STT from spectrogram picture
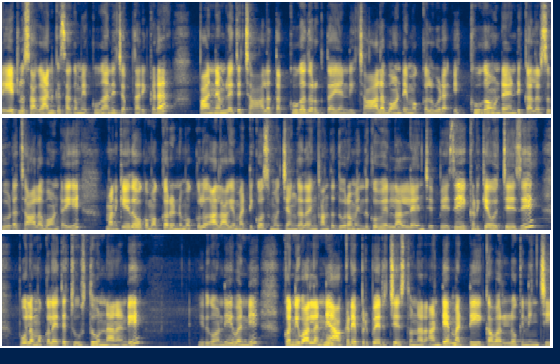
రేట్లు సగానికి సగం ఎక్కువగానే చెప్తారు ఇక్కడ. పాణ్యంలో అయితే చాలా తక్కువగా దొరుకుతాయండి. చాలా బాగుంటాయి మొక్కలు కూడా. ఎక్కువగా ఉంటాయండి. కలర్స్ కూడా చాలా బాగుంటాయి. మనకి ఏదో ఒక మొక్క రెండు మొక్కలు అలాగే మట్టి కోసం వచ్చాం కదా ఇంకంత అంత దూరం ఎందుకు వెళ్ళాలి అని చెప్పేసి ఇక్కడికే వచ్చేసి పూల మొక్కలు అయితే చూస్తూ ఉన్నానండి. ఇదిగోండి ఇవన్నీ కొన్ని వాళ్ళన్నీ అక్కడే ప్రిపేర్ చేస్తున్నారు. అంటే మట్టి కవర్లోకి నుంచి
